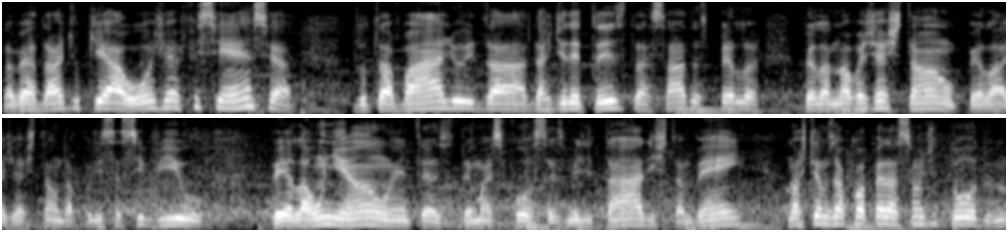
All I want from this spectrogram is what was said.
Na verdade, o que há hoje é eficiência do trabalho e da, das diretrizes traçadas pela, pela nova gestão, pela gestão da Polícia Civil, pela união entre as demais forças militares também. Nós temos a cooperação de todos. né?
